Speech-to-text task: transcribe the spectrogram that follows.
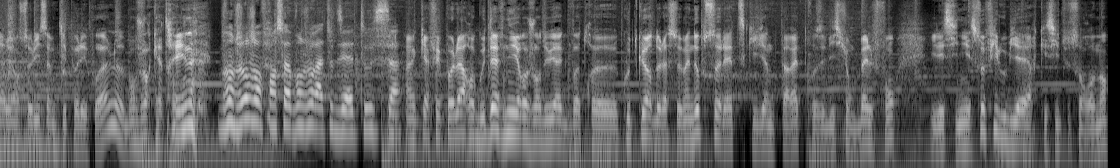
Allez, on se lisse un petit peu les poils. Bonjour Catherine. Bonjour Jean-François, bonjour à toutes et à tous. Un café polar au goût d'avenir aujourd'hui avec votre coup de cœur de la semaine obsolète qui vient de paraître aux éditions Belfond. Il est signé Sophie Loubière qui situe son roman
